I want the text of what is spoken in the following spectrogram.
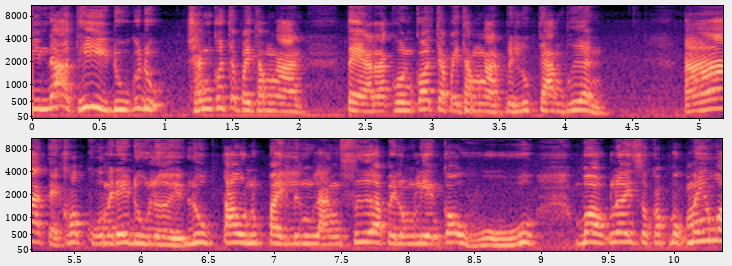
มีหน้าที่ดูก็ดู ฉันก็จะไปทำงาน แต่ละคนก็จะไปทำงานเป็นลูกจ้างเพื่อนอ่าแต่ครอบครัวไม่ได้ดูเลย ลูกเต้านุไปลึงลังเสื้อไปโรงเรียนก็โอ้โหบอกเลยสกปรกไม่ไหว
